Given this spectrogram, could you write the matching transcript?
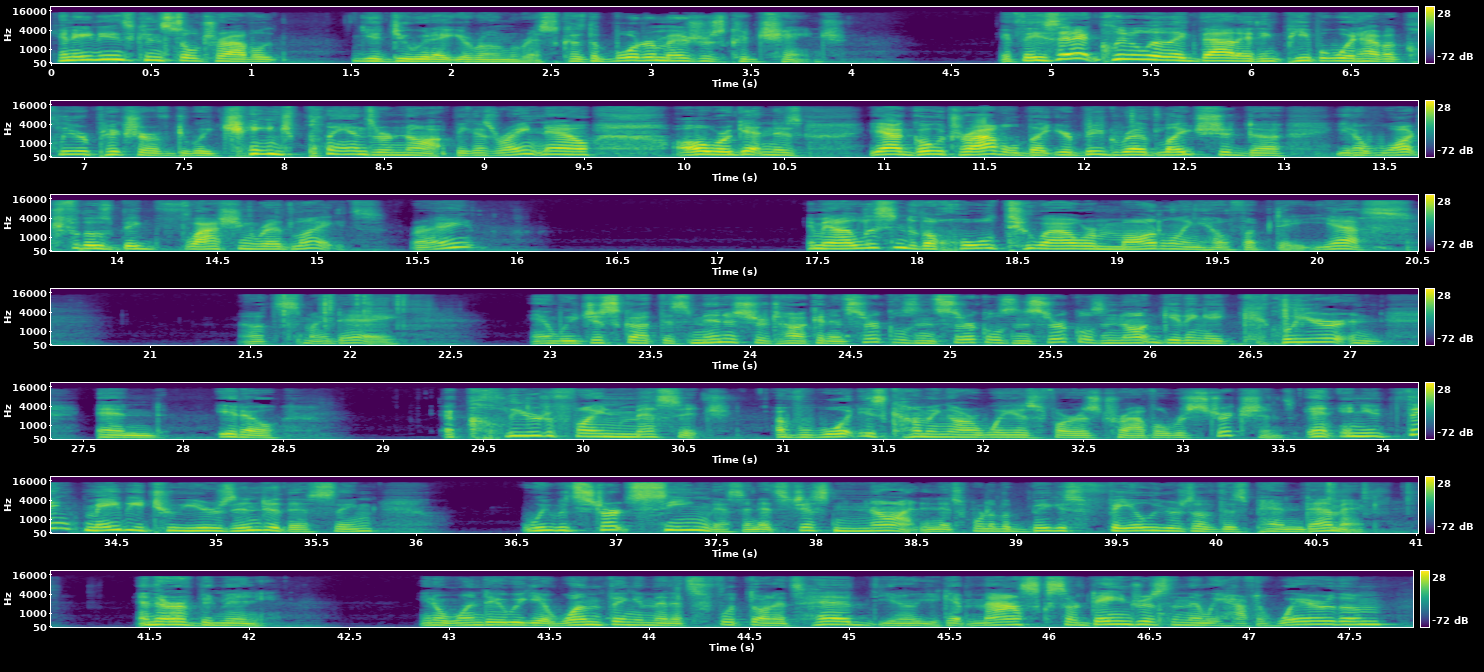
Canadians can still travel. You do it at your own risk because the border measures could change. If they said it clearly like that, I think people would have a clear picture of do we change plans or not? Because right now, all we're getting is, yeah, go travel, but your big red light should, uh, you know, watch for those big flashing red lights, right? I mean, I listened to the whole two hour modeling health update. Yes, that's my day. And we just got this minister talking in circles and circles and circles and not giving a clear and, and, you know, a clear defined message of what is coming our way as far as travel restrictions. And, and you'd think maybe two years into this thing, we would start seeing this, and it's just not. And it's one of the biggest failures of this pandemic. And there have been many. You know, one day we get one thing and then it's flipped on its head. You know, you get masks are dangerous and then we have to wear them.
